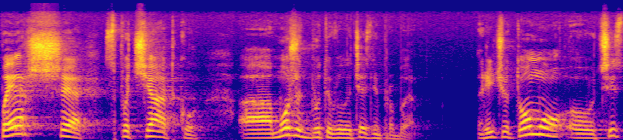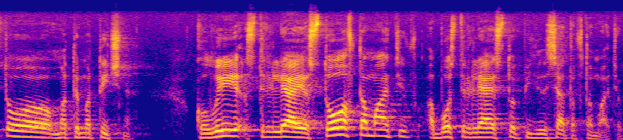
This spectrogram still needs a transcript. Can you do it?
перше, спочатку можуть бути величезні проблеми. Річ у тому, чисто математичне. Коли стріляє 100 автоматів або стріляє 150 автоматів,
